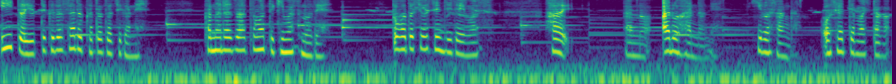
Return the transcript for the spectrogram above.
いいと言ってくださる方たちがね必ず集まってきますのでと私は信じています。はい。あのアロハのねヒロさんがおっしゃってましたが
